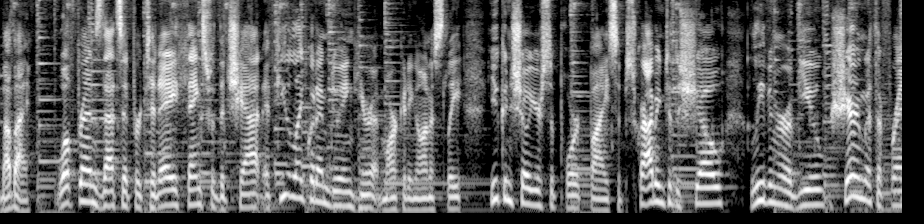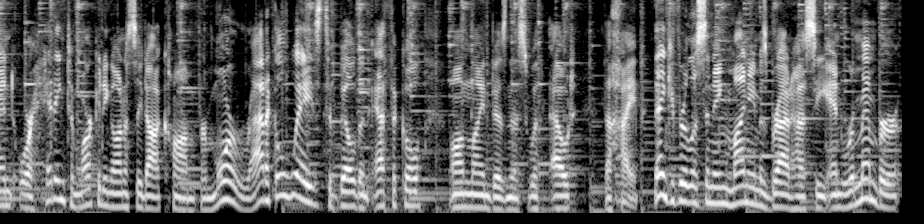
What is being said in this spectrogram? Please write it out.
Bye bye. Well, friends, that's it for today. Thanks for the chat. If you like what I'm doing here at Marketing Honestly, you can show your support by subscribing to the show, leaving a review, sharing with a friend, or heading to marketinghonestly.com for more radical ways to build an ethical online business without the hype. Thank you for listening. My name is Brad Hussey, and remember,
